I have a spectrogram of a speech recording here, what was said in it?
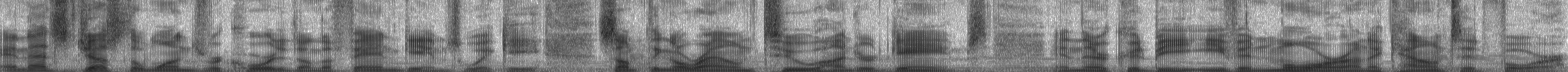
And that's just the ones recorded on the Fangames wiki, something around 200 games. And there could be even more unaccounted for.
